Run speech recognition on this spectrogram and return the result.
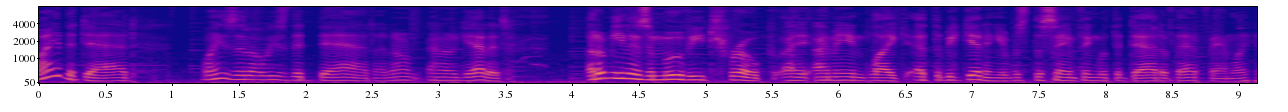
Why the dad? Why is it always the dad? I don't I don't get it. I don't mean as a movie trope. I, I mean, like, at the beginning, it was the same thing with the dad of that family.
